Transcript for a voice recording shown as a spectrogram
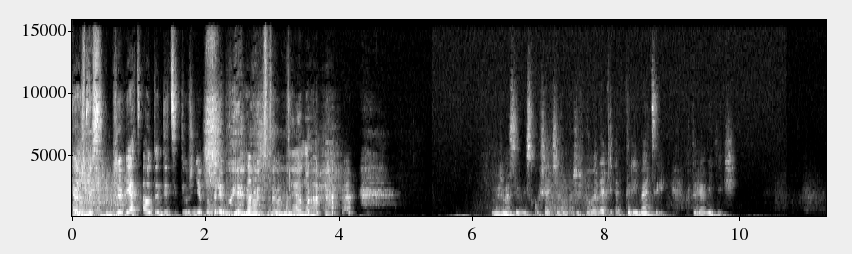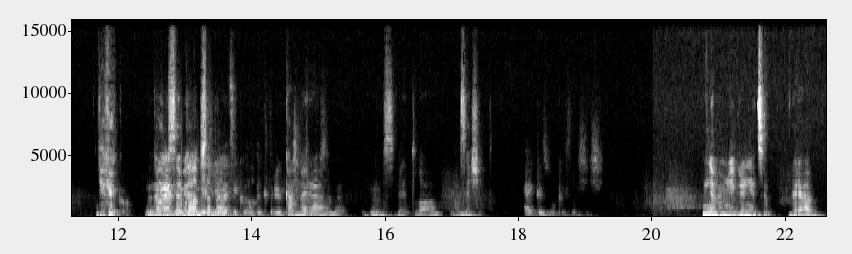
Já už myslím, že víc autenticity už nepotřebujeme. No, no. Můžeme si vyzkoušet, že můžeš povedať tři věci, které vidíš. Jak jako? No, kolem sebe. Kolem sebe. Věci, které Kamera, sebe. Mhm. světlo a mhm. sešit. A jaké zvuky slyšíš? Nevím, někdo něco vyrábí.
